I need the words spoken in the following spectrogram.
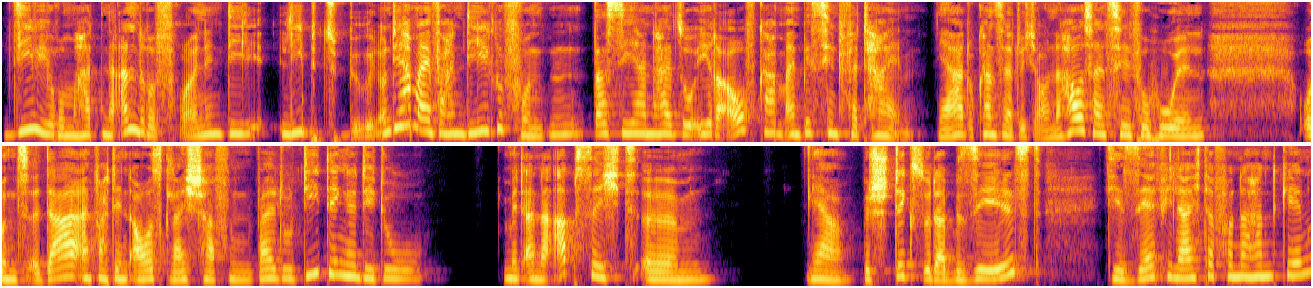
die wiederum hat eine andere Freundin, die liebt zu bügeln. Und die haben einfach einen Deal gefunden, dass sie dann halt so ihre Aufgaben ein bisschen verteilen. Ja, du kannst natürlich auch eine Haushaltshilfe holen und da einfach den Ausgleich schaffen, weil du die Dinge, die du mit einer Absicht ähm, ja, bestickst oder beseelst, dir sehr viel leichter von der Hand gehen.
